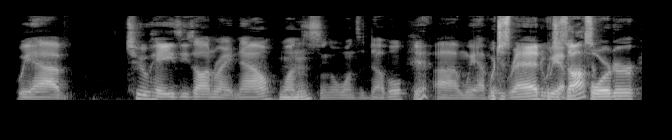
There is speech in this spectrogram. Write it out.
We have two hazies on right now. One's a single, one's a double. Yeah. Um, we have Which a is- red. we have awesome. a porter.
